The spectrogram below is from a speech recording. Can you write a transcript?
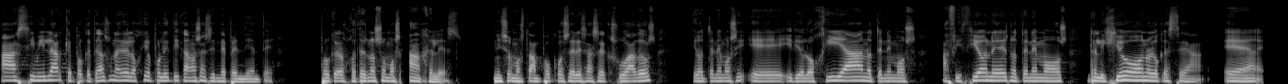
asimilar que porque tengas una ideología política no seas independiente. Porque los jueces no somos ángeles, ni somos tampoco seres asexuados, que no tenemos eh, ideología, no tenemos aficiones, no tenemos religión o lo que sea. Eh,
